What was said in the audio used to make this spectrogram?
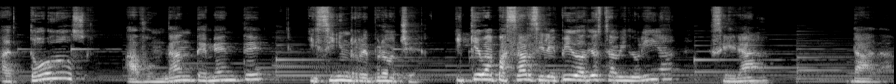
a todos abundantemente y sin reproche. ¿Y qué va a pasar si le pido a Dios sabiduría? Será dada.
